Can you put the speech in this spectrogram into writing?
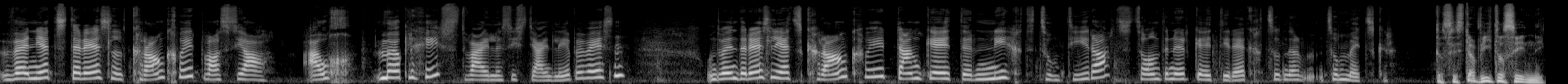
wenn jetzt der Esel krank wird, was ja auch möglich ist, weil es ist ja ein Lebewesen, und wenn der Esel jetzt krank wird, dann geht er nicht zum Tierarzt, sondern er geht direkt zum Metzger. Das ist ja widersinnig.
